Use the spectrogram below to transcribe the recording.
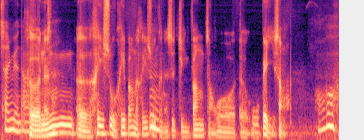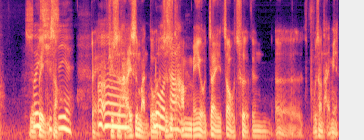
成员，大概可能呃黑数黑帮的黑数可能是警方掌握的五倍以上。哦，所以其实也对，其实还是蛮多的，只是他没有在造册跟呃浮上台面。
